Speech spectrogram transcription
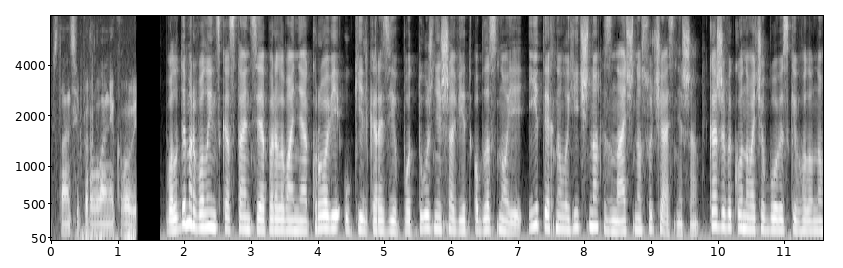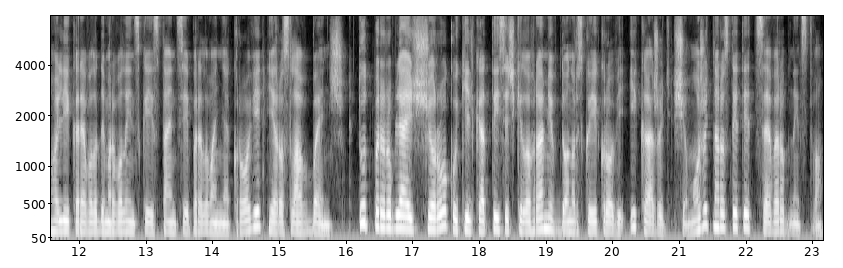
станції переливання крові. Володимир Волинська станція переливання крові у кілька разів потужніша від обласної і технологічно значно сучасніша, каже виконувач обов'язків головного лікаря Володимир Волинської станції переливання крові Ярослав Бенч. Тут переробляють щороку кілька тисяч кілограмів донорської крові і кажуть, що можуть наростити це виробництво.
